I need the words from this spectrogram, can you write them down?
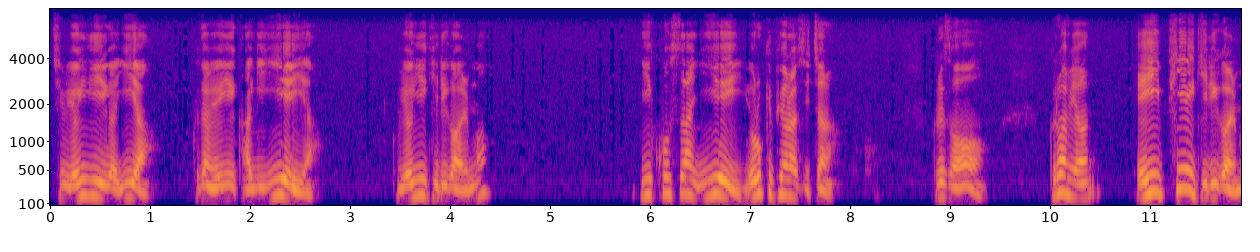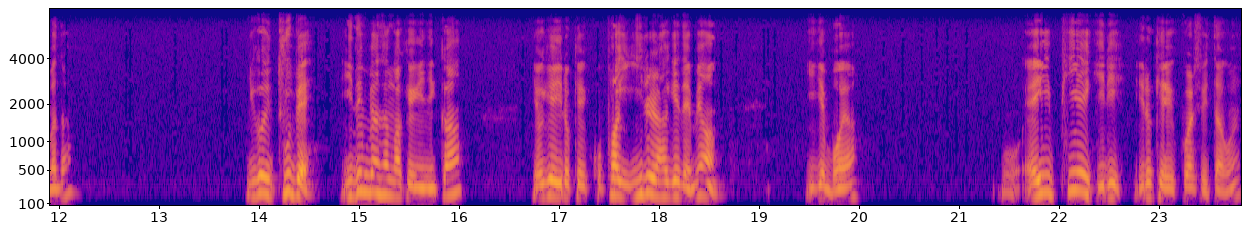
지금 여기 길이가 2야. 그 다음 여기 각이 2A야. 그럼 여기 길이가 얼마? 2 코사인 2A 이렇게 표현할 수 있잖아. 그래서 그러면 AP의 길이가 얼마다? 이거 두 배. 이등변 삼각형이니까 여기에 이렇게 곱하기 2를 하게 되면 이게 뭐야? 뭐 AP의 길이 이렇게 구할 수 있다고요?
